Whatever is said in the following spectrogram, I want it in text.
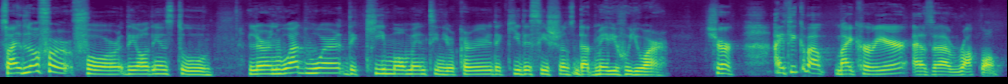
So I'd love for, for the audience to learn what were the key moments in your career, the key decisions that made you who you are. Sure. I think about my career as a rock wall.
